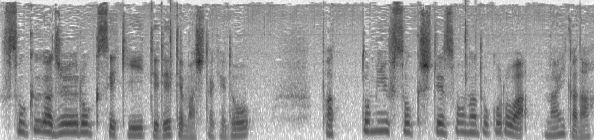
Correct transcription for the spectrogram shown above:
不足が16隻って出てましたけど、パッと見不足してそうなところはないかな。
